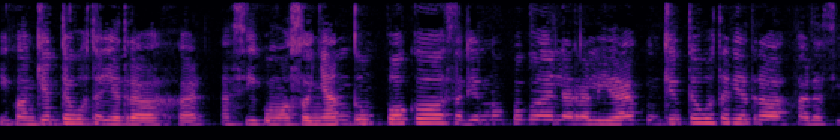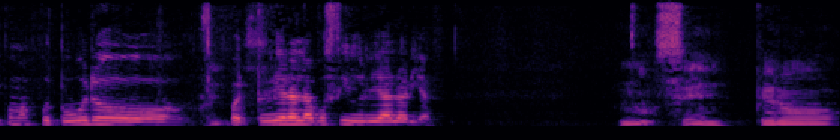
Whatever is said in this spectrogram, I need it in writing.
¿Y con quién te gustaría trabajar? Así como soñando un poco, saliendo un poco de la realidad, ¿con quién te gustaría trabajar así como a futuro? Si no tuviera la posibilidad, lo harías. No sé, pero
